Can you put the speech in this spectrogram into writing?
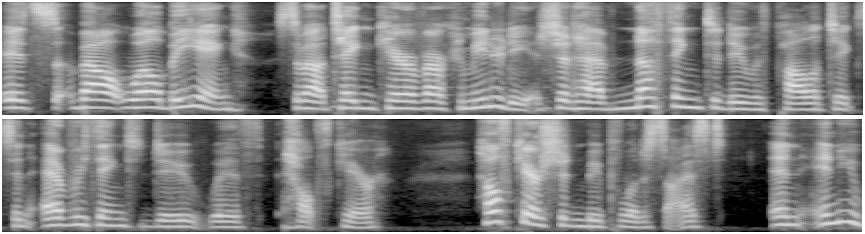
it's about well being. It's about taking care of our community. It should have nothing to do with politics and everything to do with healthcare. Healthcare shouldn't be politicized. And any,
